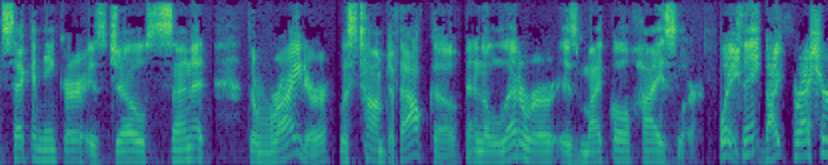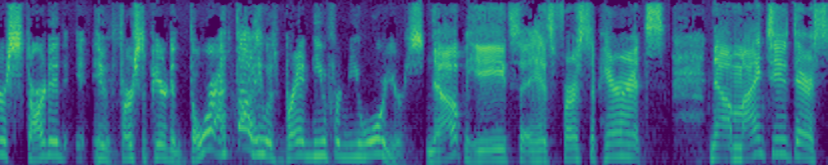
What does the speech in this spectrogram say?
second inker is Joe Sinnott. The writer was Tom DeFalco, and the letterer is Michael Heisler. Wait, Think- Night Thrasher started. He first appeared in Thor. I thought he was brand new for New Warriors. Nope, he's his first appearance. Now, mind you, there's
